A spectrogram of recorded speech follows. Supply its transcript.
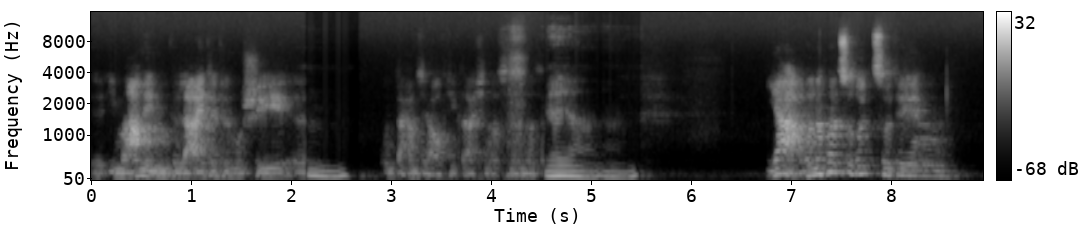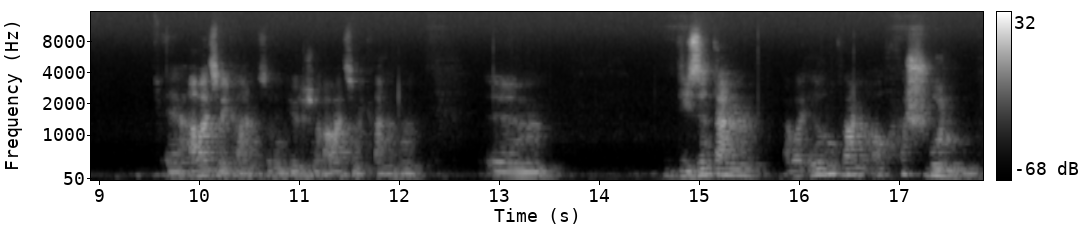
äh, äh, Imamin geleitete Moschee. Äh, mhm. Und da haben sie auch die gleichen Auseinandersetzungen. Ja, ja. Mhm. Ja, aber nochmal zurück zu den äh, Arbeitsmigranten, zu den jüdischen Arbeitsmigranten. Ähm, die sind dann aber irgendwann auch verschwunden.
